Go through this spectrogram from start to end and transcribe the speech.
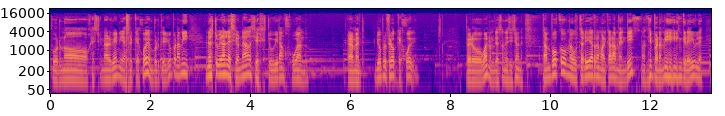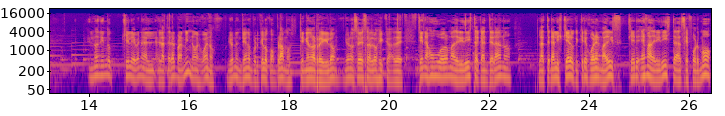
por no gestionar bien y hacer que jueguen. Porque yo para mí no estuvieran lesionados si estuvieran jugando realmente. Yo prefiero que jueguen. Pero bueno, ya son decisiones. Tampoco me gustaría remarcar a Mendy. Mendy para mí es increíble. No entiendo qué le ven al lateral. Para mí no es bueno. Yo no entiendo por qué lo compramos teniendo al Reguilón. Yo no sé esa lógica de tienes un jugador madridista, canterano, lateral izquierdo que quiere jugar en Madrid. Quiere, es madridista, se formó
